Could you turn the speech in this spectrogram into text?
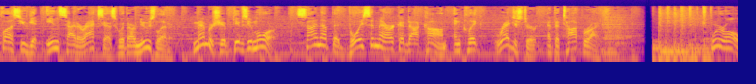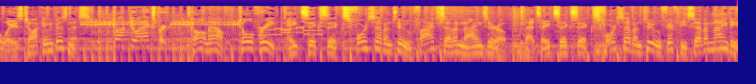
Plus, you get insider access with our newsletter. Membership gives you more. Sign up at voiceamerica.com and click register at the top right. We're always talking business. Talk to an expert. Call now, toll free, 866 472 5790. That's 866 472 5790.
